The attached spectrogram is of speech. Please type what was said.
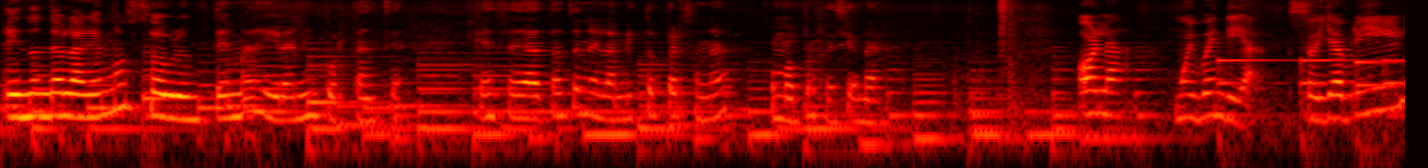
en donde hablaremos sobre un tema de gran importancia que se da tanto en el ámbito personal como profesional. Hola, muy buen día. Soy Abril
